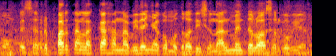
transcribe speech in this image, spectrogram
con que se repartan las cajas navideñas como tradicionalmente lo hace el gobierno?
